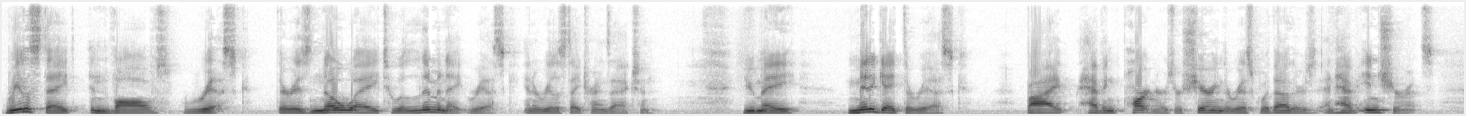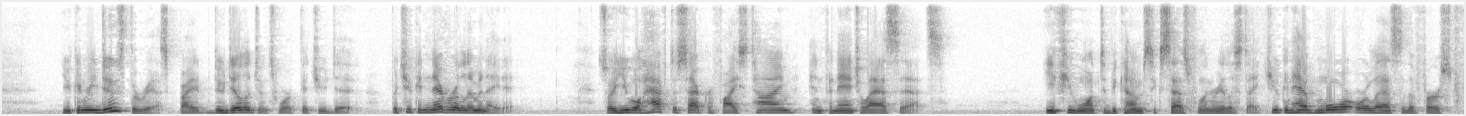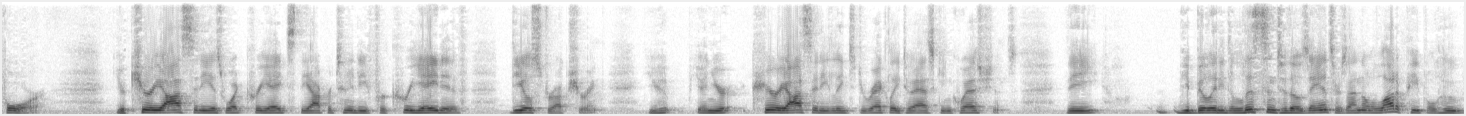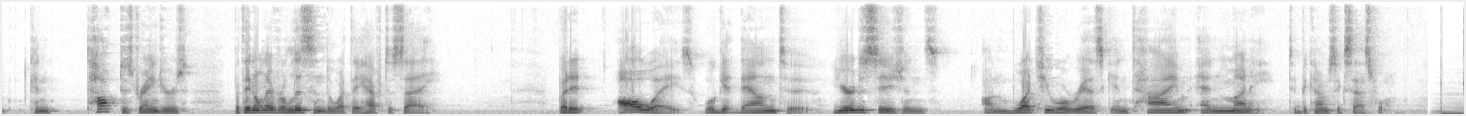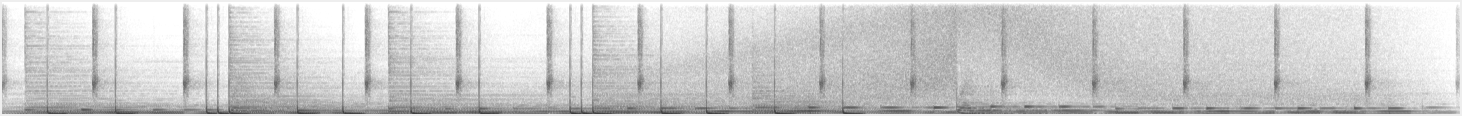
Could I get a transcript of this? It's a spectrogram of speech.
Real estate involves risk. There is no way to eliminate risk in a real estate transaction. You may mitigate the risk by having partners or sharing the risk with others and have insurance. You can reduce the risk by due diligence work that you do, but you can never eliminate it. So you will have to sacrifice time and financial assets if you want to become successful in real estate. You can have more or less of the first four. Your curiosity is what creates the opportunity for creative deal structuring. You, and your curiosity leads directly to asking questions. The, the ability to listen to those answers. I know a lot of people who can talk to strangers, but they don't ever listen to what they have to say. But it always will get down to your decisions on what you will risk in time and money to become successful.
